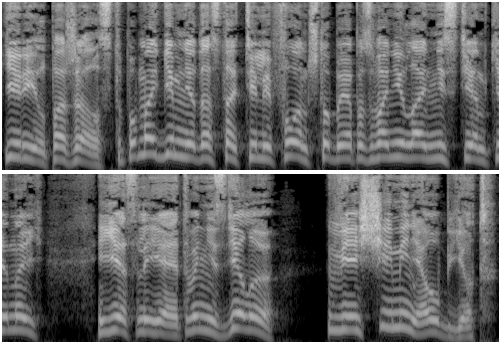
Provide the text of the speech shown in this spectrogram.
Кирилл, пожалуйста, помоги мне достать телефон, чтобы я позвонил Анне Стенкиной. Если я этого не сделаю, Вещи меня убьет».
